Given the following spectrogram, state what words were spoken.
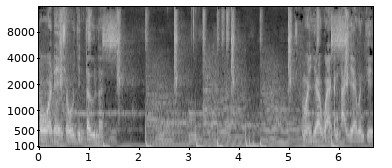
khô à đề số 94 lên. Mà giờ qua cánh tay ra bên kia.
